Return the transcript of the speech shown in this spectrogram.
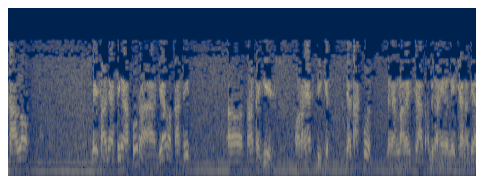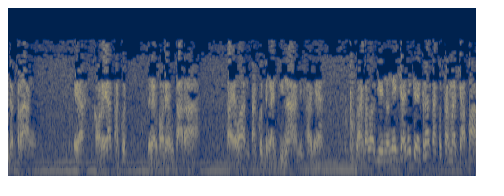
kalau misalnya Singapura dia lokasi uh, strategis. Orangnya sedikit. Dia takut dengan Malaysia atau dengan Indonesia nanti ada perang. Ya Korea takut dengan Korea Utara. Taiwan takut dengan Cina misalnya nah kalau di Indonesia ini kira-kira takut sama siapa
